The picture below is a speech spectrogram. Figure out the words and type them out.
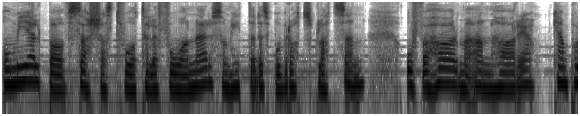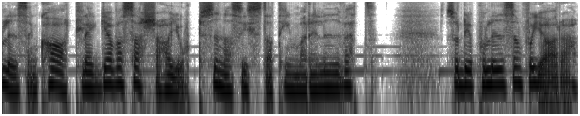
Och med hjälp av Sashas två telefoner som hittades på brottsplatsen och förhör med anhöriga kan polisen kartlägga vad Sasha har gjort sina sista timmar i livet. Så det polisen får göra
